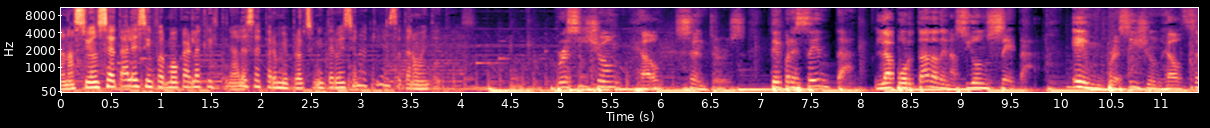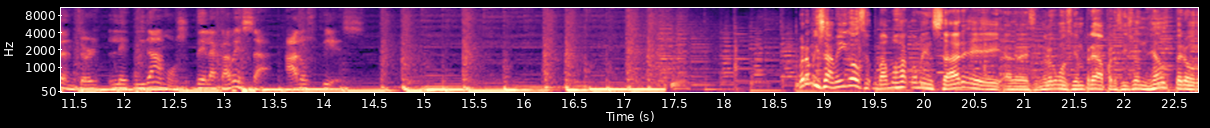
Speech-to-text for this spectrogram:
Para Nación Z les informó Carla Cristina. Les espero mi próxima intervención aquí en Z93. Precision Health Centers te presenta la portada de Nación Z. En Precision Health Center le cuidamos de la cabeza a los pies. Bueno, mis amigos, vamos a comenzar eh, agradeciéndolo como siempre a Precision Health, pero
